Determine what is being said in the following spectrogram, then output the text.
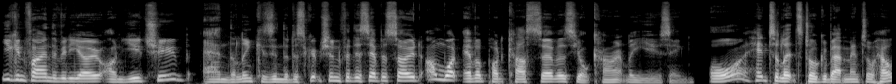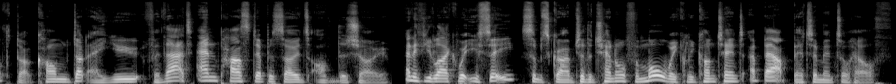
You can find the video on YouTube, and the link is in the description for this episode on whatever podcast service you're currently using. Or head to letstalkaboutmentalhealth.com.au for that and past episodes of the show. And if you like what you see, subscribe to the channel for more weekly content about better mental health.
